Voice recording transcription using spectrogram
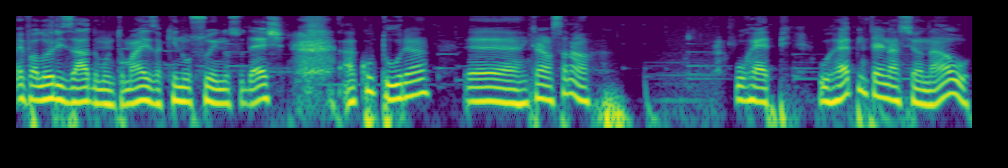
é valorizado muito mais aqui no sul e no sudeste a cultura é, internacional. O rap. O rap internacional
